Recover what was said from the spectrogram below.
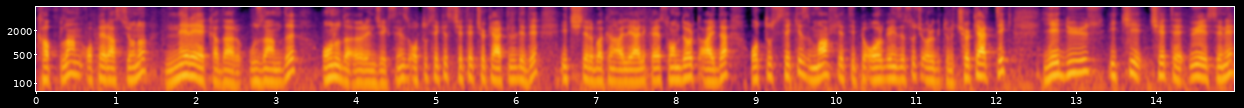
Kaplan operasyonu nereye kadar uzandı? Onu da öğreneceksiniz. 38 çete çökertildi dedi. İçişleri Bakanı Ali Yerlikaya son 4 ayda 38 mafya tipi organize suç örgütünü çökerttik. 702 çete üyesini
